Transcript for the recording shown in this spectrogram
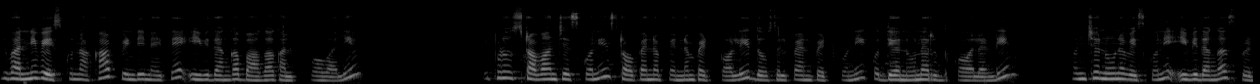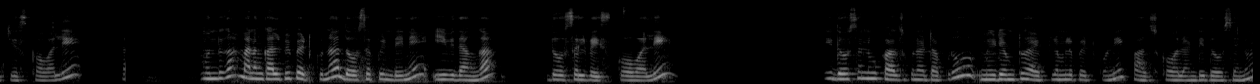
ఇవన్నీ వేసుకున్నాక పిండిని అయితే ఈ విధంగా బాగా కలుపుకోవాలి. ఇప్పుడు స్టవ్ ఆన్ చేసుకొని స్టవ్ పైన పెన్నం పెట్టుకోవాలి దోశల పైన పెట్టుకొని కొద్దిగా నూనె రుద్దుకోవాలండి. కొంచెం నూనె వేసుకొని ఈ విధంగా స్ప్రెడ్ చేసుకోవాలి. ముందుగా మనం కలిపి పెట్టుకున్న దోశ పిండిని ఈ విధంగా దోశలు వేసుకోవాలి. ఈ దోశను కాల్చుకునేటప్పుడు మీడియం టు హై ఫ్లేమ్లో పెట్టుకొని కాల్చుకోవాలండి దోశను.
